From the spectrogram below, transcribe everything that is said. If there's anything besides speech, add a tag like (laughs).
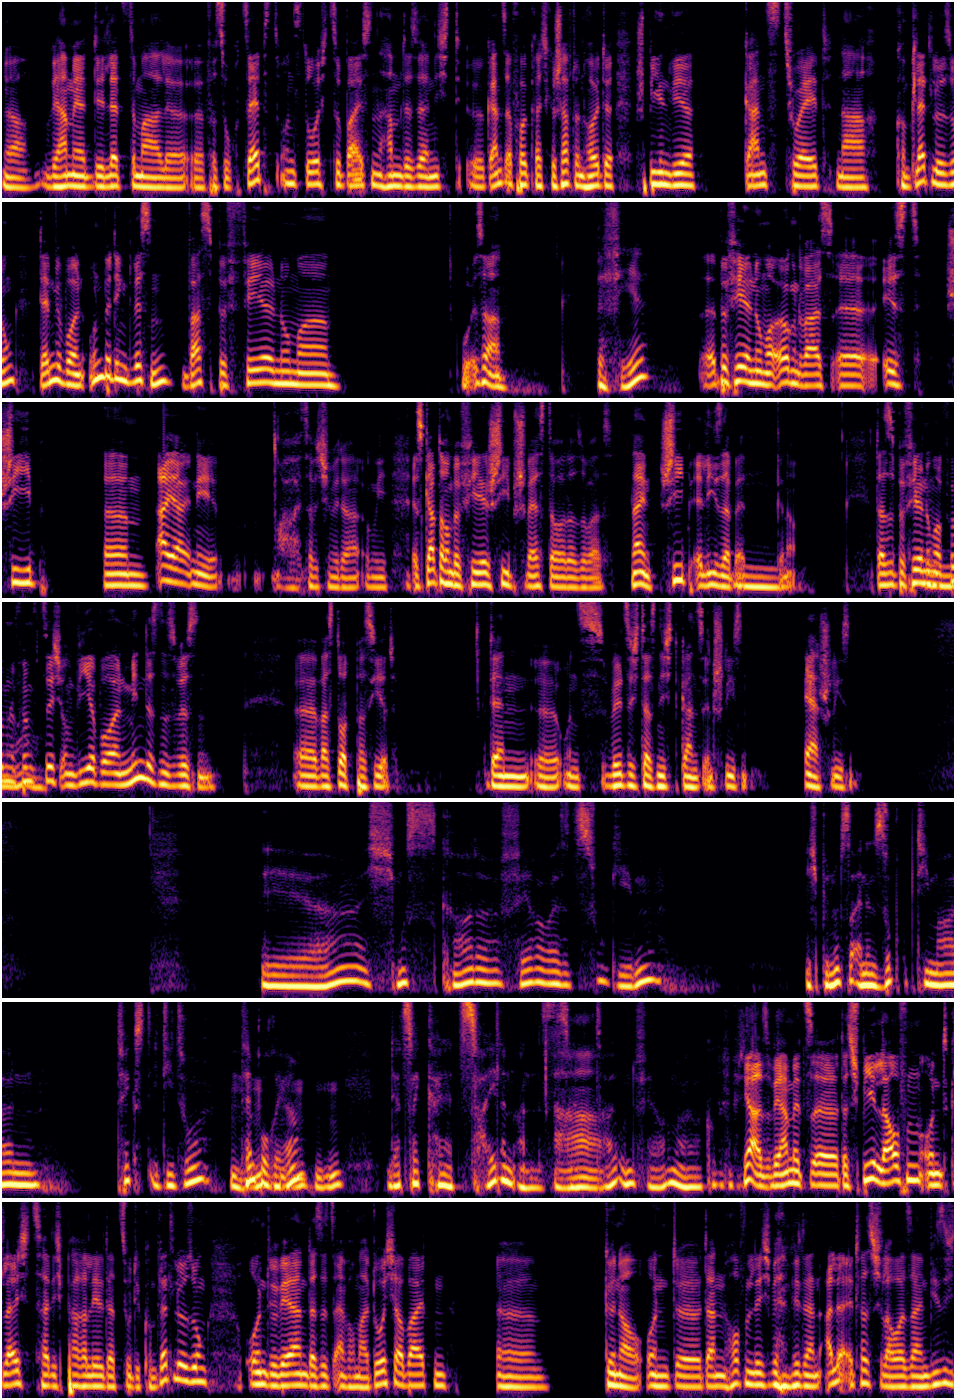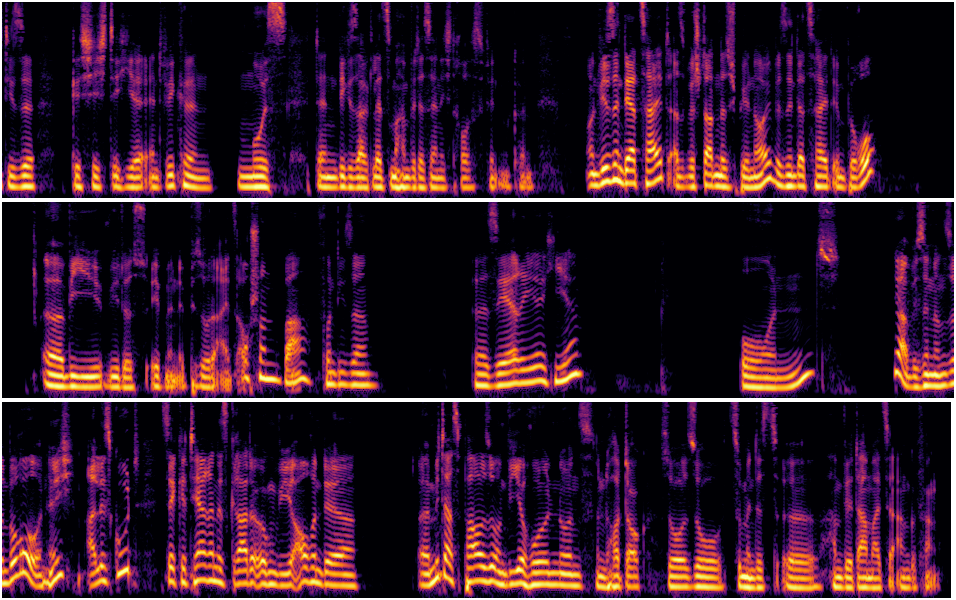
Ja, wir haben ja die letzte Male äh, versucht, selbst uns durchzubeißen, haben das ja nicht äh, ganz erfolgreich geschafft und heute spielen wir ganz straight nach Komplettlösung, denn wir wollen unbedingt wissen, was Befehl Nummer, wo ist er? Befehl? Äh, Befehl Nummer irgendwas äh, ist schieb. Ähm, ah ja, nee. Oh, jetzt habe ich schon wieder irgendwie. Es gab doch einen Befehl schieb Schwester oder sowas. Nein, schieb Elisabeth. Hm. Genau. Das ist Befehl Nummer Genau. 55 und wir wollen mindestens wissen, äh, was dort passiert. Denn äh, uns will sich das nicht ganz entschließen. Erschließen. Ja, ich muss gerade fairerweise zugeben, ich benutze einen suboptimalen Texteditor, Mhm, temporär, mhm, mhm. und der zeigt keine Zeilen an. Das ist Ah. ja total unfair. Warte mal, guck, ich Ja, also wir haben jetzt äh, das Spiel laufen und gleichzeitig parallel dazu die Komplettlösung und wir werden das jetzt einfach mal durcharbeiten. Ähm, genau, und äh, dann hoffentlich (laughs) werden wir dann alle etwas schlauer sein, wie sich diese Geschichte hier entwickeln muss. Denn wie gesagt, letztes Mal haben wir das ja nicht rausfinden können. Und wir sind derzeit, also wir starten das Spiel neu, wir sind derzeit im Büro, äh, wie, wie das eben in Episode 1 auch schon war von dieser äh, Serie hier. Und ja, wir sind in unserem Büro, nicht? Alles gut. Sekretärin ist gerade irgendwie auch in der äh, Mittagspause und wir holen uns einen Hotdog. So, so zumindest äh, haben wir damals ja angefangen.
